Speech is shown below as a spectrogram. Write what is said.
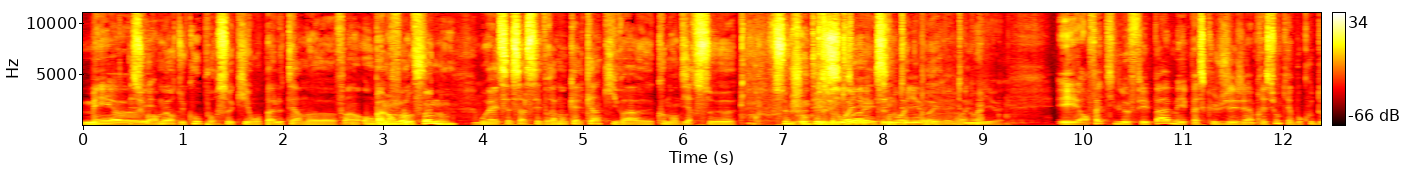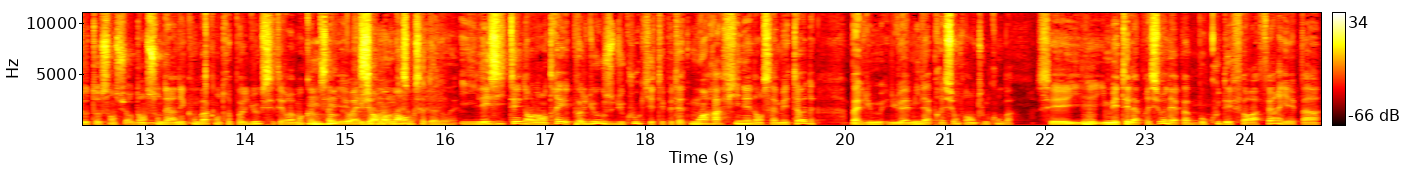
Mais euh, Et Swarmer du coup pour ceux qui n'ont pas le terme euh, enfin anglophone, l'anglophone. ouais c'est ça c'est vraiment quelqu'un qui va euh, comment dire se, se jeter te sur toi noyer, et te noyer, Et en fait, il le fait pas, mais parce que j'ai l'impression qu'il y a beaucoup d'autocensure dans son dernier combat contre Paul Hughes. C'était vraiment comme ça. Il y a Ouais, c'est plusieurs moments. l'impression que ça donne, ouais. Il hésitait dans l'entrée et Paul Hughes, du coup, qui était peut-être moins raffiné dans sa méthode, bah, lui, lui a mis la pression pendant tout le combat. C'est, il, Mm. il mettait la pression, il n'avait pas beaucoup d'efforts à faire, il n'y avait pas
